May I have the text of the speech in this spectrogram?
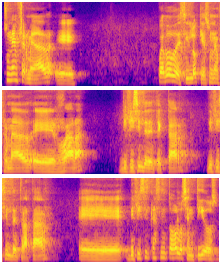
es, una enfermedad, eh, puedo decirlo que es una enfermedad eh, rara, difícil de detectar, difícil de tratar, eh, difícil casi en todos los sentidos,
